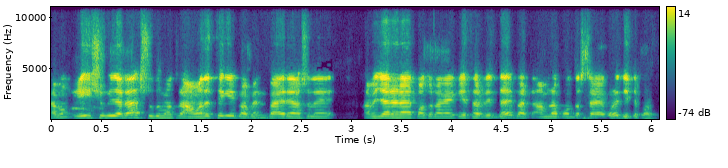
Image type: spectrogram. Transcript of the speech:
এবং এই সুবিধাটা শুধুমাত্র আমাদের থেকেই পাবেন। বাইরে আসলে আমি জানি না কত টাকায় কে সার্ভিস দেয় বাট আমরা পঞ্চাশ টাকা করে দিতে পারব।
